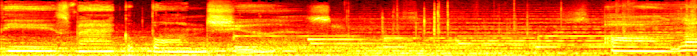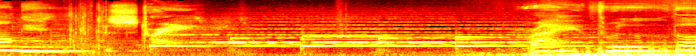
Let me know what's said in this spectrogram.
These vagabond shoes are longing to stray right through the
